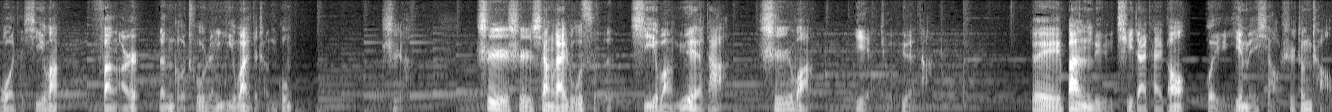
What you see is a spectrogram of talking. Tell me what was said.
握的希望，反而能够出人意外的成功。是啊，世事向来如此，希望越大，失望也就越大。对伴侣期待太高，会因为小事争吵；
